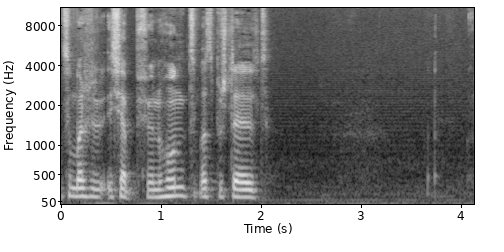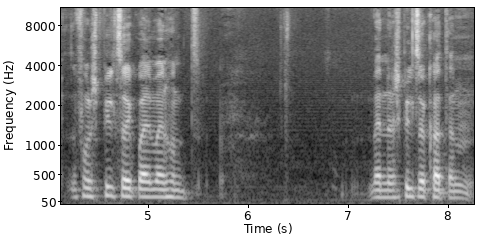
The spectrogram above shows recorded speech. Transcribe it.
zum Beispiel, ich habe für einen Hund was bestellt vom Spielzeug, weil mein Hund, wenn er ein Spielzeug hat, dann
